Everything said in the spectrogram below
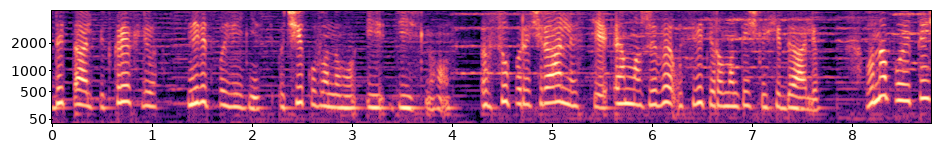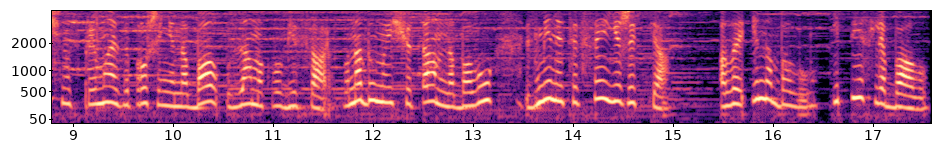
деталь підкреслює невідповідність очікуваного і дійсного. Всупереч реальності Емма живе у світі романтичних ідеалів. Вона поетично сприймає запрошення на бал у замок Воб'єсар. Вона думає, що там, на балу, зміниться все її життя. Але і на балу, і після балу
